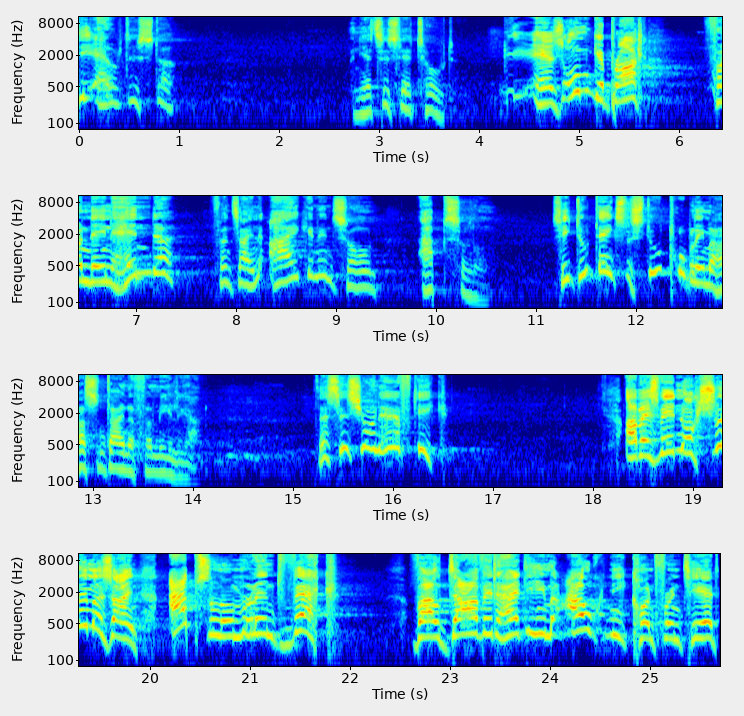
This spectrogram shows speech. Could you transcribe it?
die Älteste. Und jetzt ist er tot. Er ist umgebracht von den Händen von seinem eigenen Sohn Absalom. Sieh, du denkst, dass du Probleme hast in deiner Familie. Das ist schon heftig. Aber es wird noch schlimmer sein. Absalom rennt weg, weil David hat ihn auch nicht konfrontiert.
